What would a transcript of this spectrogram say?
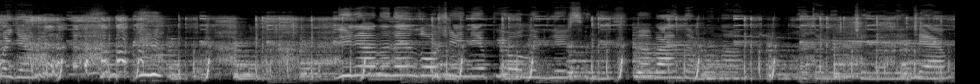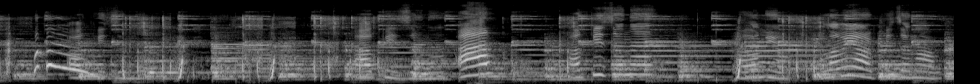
aklıma geldi. Dünyanın en zor şeyini yapıyor olabilirsiniz. Ve ben de buna kazanmak için öleceğim. Al pizzanı. Al pizzanı. Al. Al pizzanı. Alamıyor. Alamıyor pizzanı al.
